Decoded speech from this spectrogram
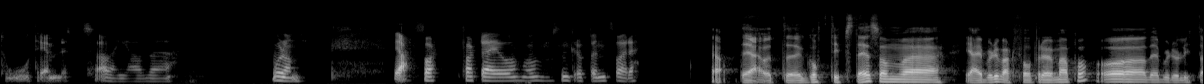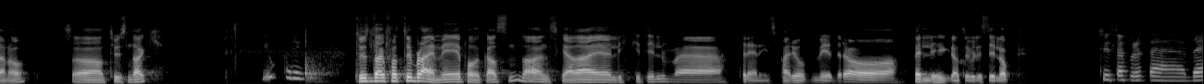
to-tre minutter, avhengig av eh, hvordan ja, fart, fart er jo hvordan kroppen svarer. Ja, Det er jo et eh, godt tips, det, som eh, jeg burde i hvert fall prøve meg på. Og det burde jo lytterne òg. Så tusen takk. Jo, bare hyggelig. Tusen takk for at du ble med i podkasten. Da ønsker jeg deg lykke til med treningsperioden videre, og veldig hyggelig at du ville stille opp. Tusen takk for at jeg ble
